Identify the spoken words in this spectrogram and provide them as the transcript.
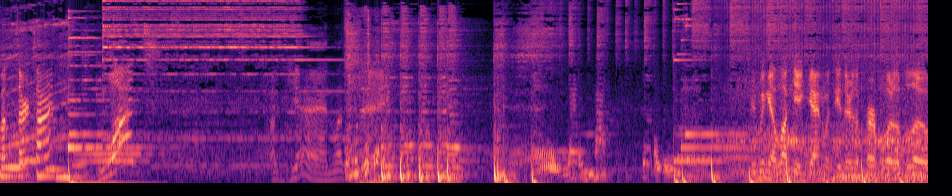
About the third time? What? Again, let's see. See if we can get lucky again with either the purple or the blue.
